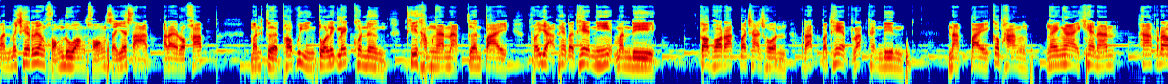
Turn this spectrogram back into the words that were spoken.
มันไม่ใช่เรื่องของดวงของไสยศาสตร์อะไรหรอกครับมันเกิดเพราะผู้หญิงตัวเล็กๆ คนหนึ่งที่ทำงานหนักเกินไป เพราะอยากให้ประเทศนี้มันดี ก็เพราะรักประชาชน รักประเทศรักแผ่นดิน หนักไปก็พังง่ายๆ แค่นั้น หากเรา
